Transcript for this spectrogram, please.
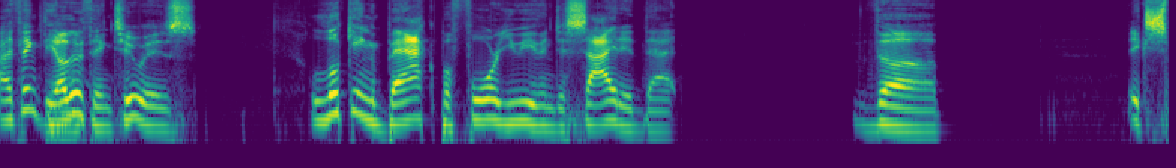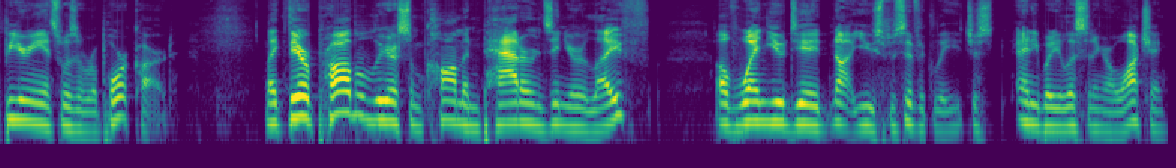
I think the Yeah. other thing too is looking back before you even decided that the experience was a report card. Like there probably are some common patterns in your life of when you did not you specifically, just anybody listening or watching,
